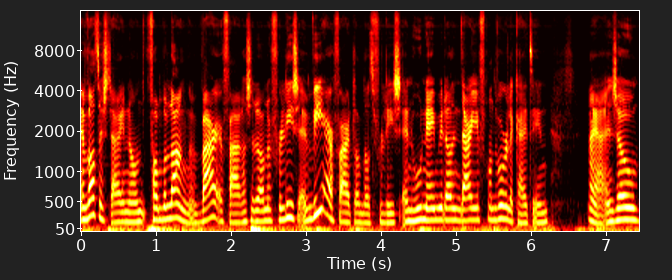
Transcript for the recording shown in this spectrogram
En wat is daarin dan van belang? Waar ervaren ze dan een verlies? En wie ervaart dan dat verlies? En hoe neem je dan daar je verantwoordelijkheid in? Nou ja, en zo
